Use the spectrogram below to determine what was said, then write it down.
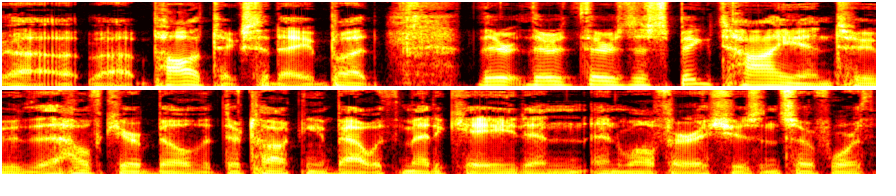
uh, uh, politics today, but there, there there's this big tie into the health care bill that they're talking about with Medicaid and, and welfare issues and so forth.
